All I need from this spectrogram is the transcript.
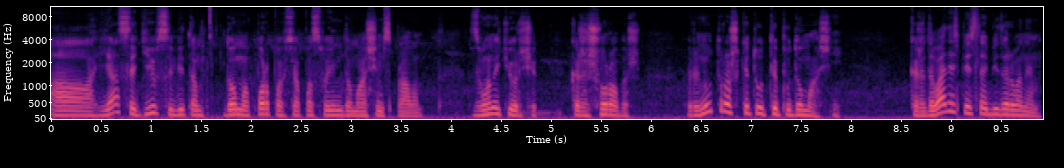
а я сидів собі там вдома, порпався по своїм домашнім справам. Дзвонить Юрчик, каже, що робиш? Говорю, ну трошки тут, типу, домашній. Каже, давай десь після обіду рванем.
